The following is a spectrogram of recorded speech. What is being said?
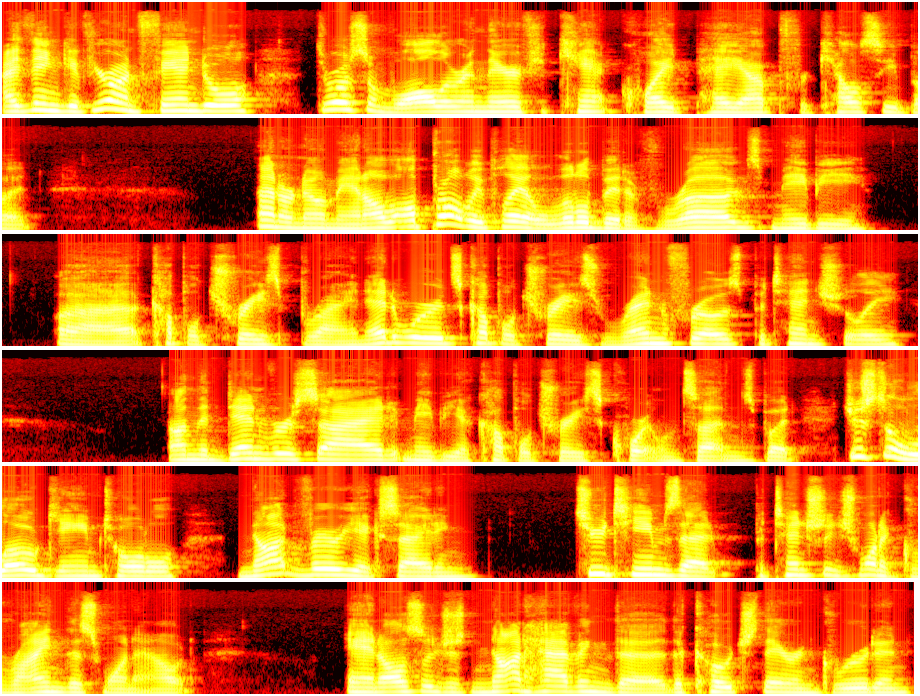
I think if you're on FanDuel, throw some Waller in there if you can't quite pay up for Kelce. But I don't know, man. I'll, I'll probably play a little bit of Ruggs, maybe uh, a couple Trace Bryan Edwards, couple Trace Renfrows potentially. On the Denver side, maybe a couple Trace Courtland Suttons, but just a low game total. Not very exciting two teams that potentially just want to grind this one out. And also just not having the the coach there in Gruden.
